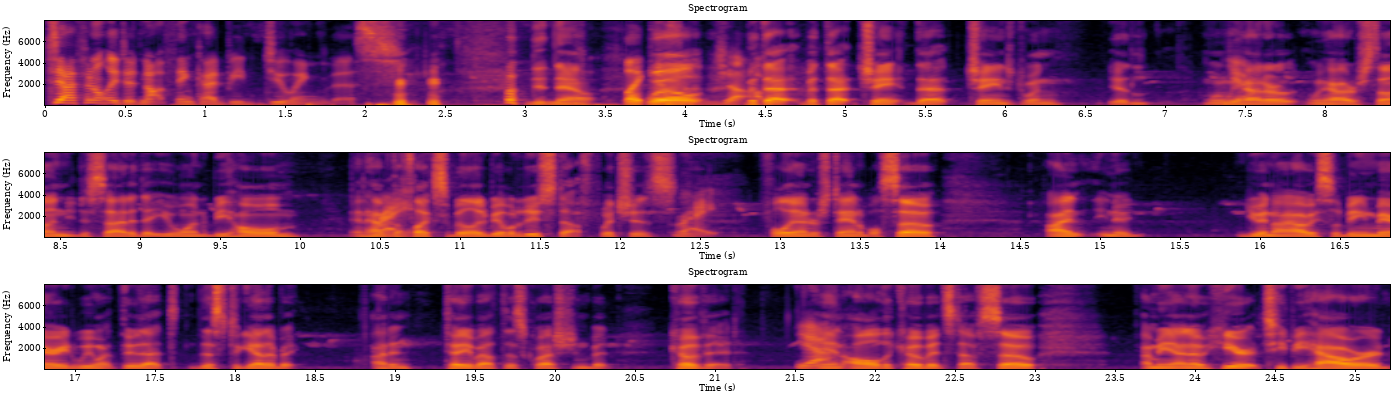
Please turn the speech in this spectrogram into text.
Definitely did not think I'd be doing this. Now Like, as well, a job. but that but that changed that changed when you had, when we Yeah. had our when we had our son. You decided that you wanted to be home and have the flexibility to be able to do stuff, which is right. Fully understandable. So, I you know, you and I obviously being married, we went through that this together. But I didn't tell you about this question, but COVID, Yeah. and all the COVID stuff. So, I mean, I know here at TP Howard,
